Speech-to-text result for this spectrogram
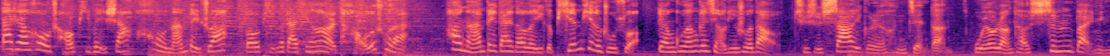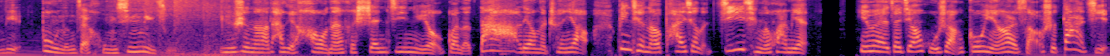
大战后，潮皮被杀，浩南被抓，包皮和大天二逃了出来。浩南被带到了一个偏僻的住所。亮坤跟小弟说道：“其实杀一个人很简单，我要让他身败名裂，不能再红星立足。”于是呢，他给浩南和山鸡女友灌了大量的春药，并且呢，拍下了激情的画面。因为在江湖上勾引二嫂是大忌，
